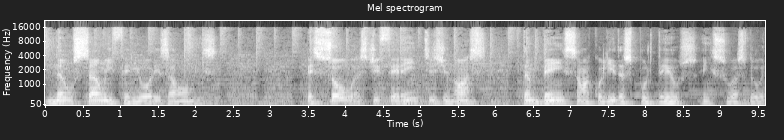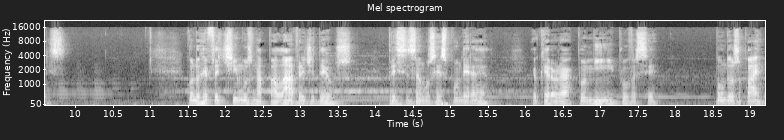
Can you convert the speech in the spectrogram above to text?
não são inferiores a homens. Pessoas diferentes de nós também são acolhidas por Deus em suas dores. Quando refletimos na palavra de Deus, precisamos responder a ela. Eu quero orar por mim e por você. Bondoso Pai,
